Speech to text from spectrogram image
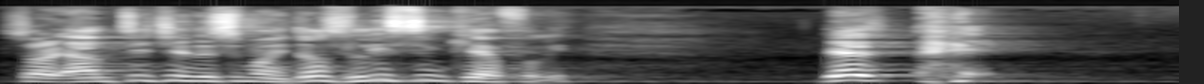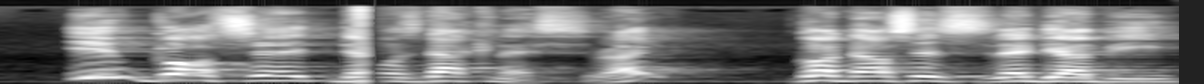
Sorry, I'm teaching this morning. Just listen carefully. There's, If God said there was darkness, right? God now says, let there be.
